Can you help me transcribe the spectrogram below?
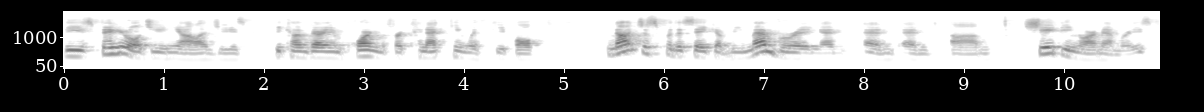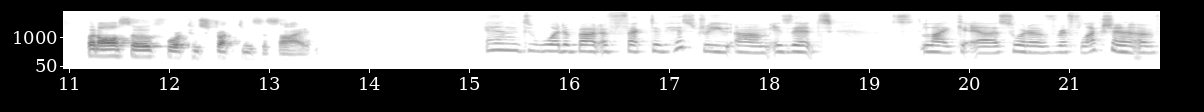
these figural genealogies become very important for connecting with people, not just for the sake of remembering and and and um, shaping our memories, but also for constructing society. And what about affective history? Um, is it like a sort of reflection of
